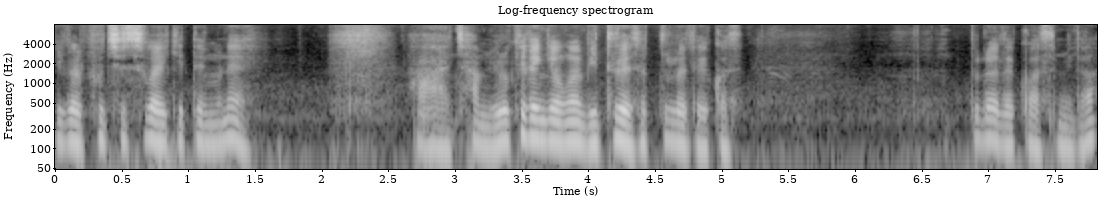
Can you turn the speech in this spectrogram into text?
이걸 붙일 수가 있기 때문에 아 참 이렇게 된 경우에 밑으로 해서 뚫어야 될 것 뚫어야 될 것 같습니다.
